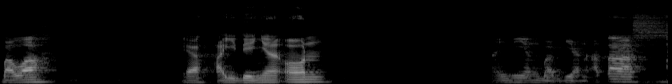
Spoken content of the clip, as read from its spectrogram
bawah ya HID-nya on. Nah ini yang bagian atas.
